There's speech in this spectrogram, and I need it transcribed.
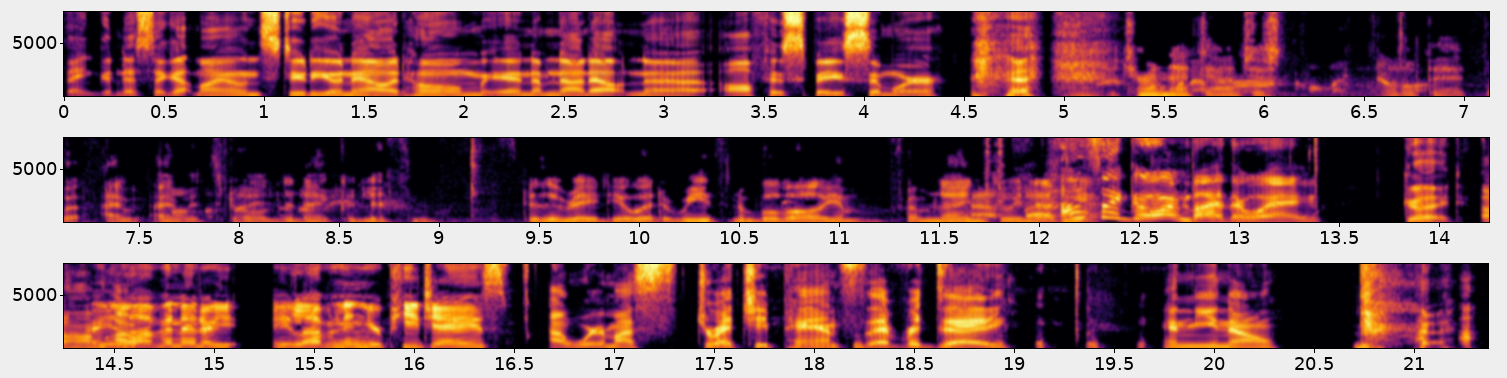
Thank goodness I got my own studio now at home and I'm not out in an office space somewhere. you turn that down just a little bit. But I, I was told that I could listen to the radio at a reasonable volume from 9 to 11. How's that going, by the way? Good. Um, are you I, loving it? Are you, are you loving in your PJs? I wear my stretchy pants every day. and, you know.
